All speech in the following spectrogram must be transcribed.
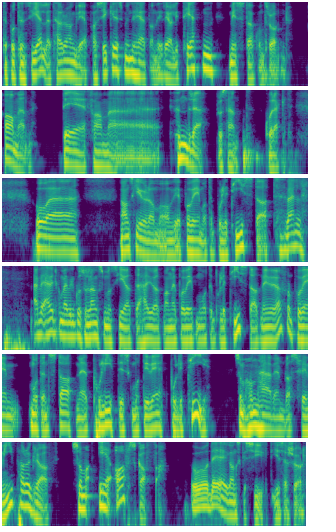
til potensielle terrorangrep, har sikkerhetsmyndighetene i realiteten mista kontrollen. Amen. Det er faen meg 100 korrekt. Og eh, han skriver om om vi er på vei mot en politistat. Vel, jeg vet ikke om jeg vil gå så langt som å si at det her gjør at man er på vei mot en politistat, men vi er i hvert fall på vei mot en stat med politisk motivert politi som håndhever en blasfemiparagraf som er avskaffa. Og det er ganske sykt i seg sjøl.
